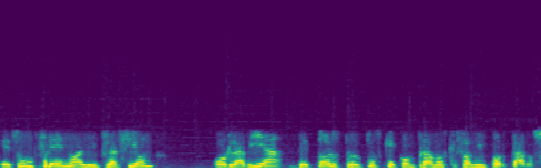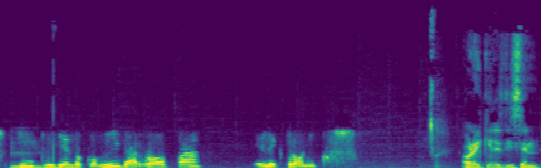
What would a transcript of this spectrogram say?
es un freno a la inflación por la vía de todos los productos que compramos que son importados, mm. incluyendo comida, ropa, electrónicos. Ahora hay quienes dicen,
